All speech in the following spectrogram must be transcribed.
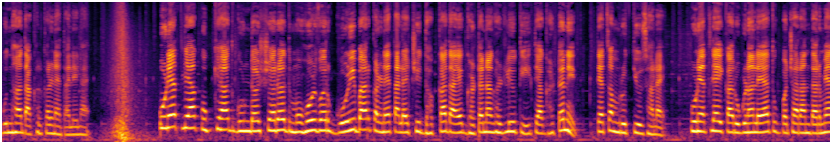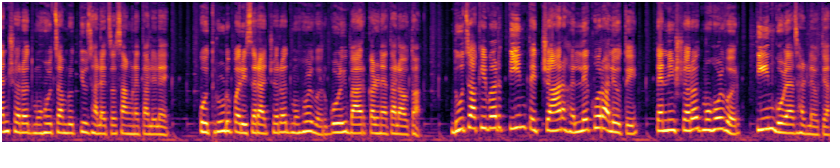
गुन्हा दाखल करण्यात आलेला आहे. पुण्यातल्या कुख्यात गुंड शरद मोहोळवर गोळीबार करण्यात आल्याची धक्कादायक घटना घडली होती. त्या घटनेत त्याचा मृत्यू झालाय. पुण्यातल्या एका रुग्णालयात उपचारांदरम्यान शरद मोहोळचा मृत्यू झाल्याचं सांगण्यात आलेलं आहे. कोथरूड परिसरात शरद मोहोळवर गोळीबार करण्यात आला होता. दुचाकीवर तीन ते चार हल्लेखोर आले होते. त्यांनी शरद मोहोळवर तीन गोळ्या झाडल्या होत्या.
